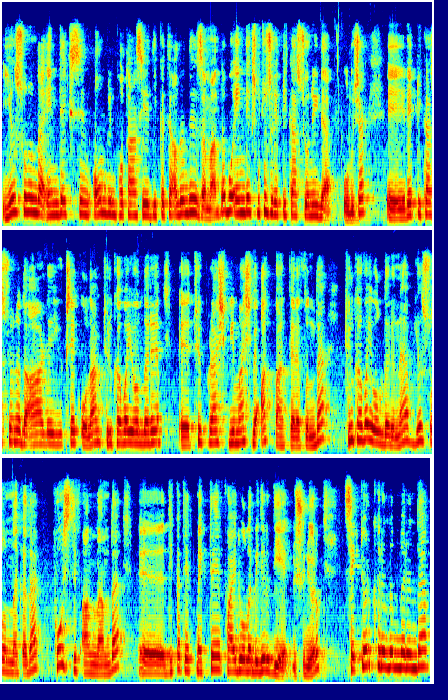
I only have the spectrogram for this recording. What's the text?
yıl sonunda endeksin 10 bin potansiyeli dikkate alındığı zaman da bu endeks 30 replikasyonuyla olacak. E, replikasyonu da ağırlığı yüksek olan Türk Hava Yolları, e, TÜPRAŞ, BİMAŞ ve Akbank tarafında Türk Hava Yolları'na yıl sonuna kadar pozitif anlamda e, dikkat etmekte fayda olabilir diye düşünüyorum. Sektör kırılımlarında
